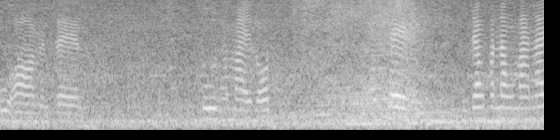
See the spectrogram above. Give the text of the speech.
กูออเหมือนเต้นดูทำไมรถ โอเคยังพลังมาไห้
